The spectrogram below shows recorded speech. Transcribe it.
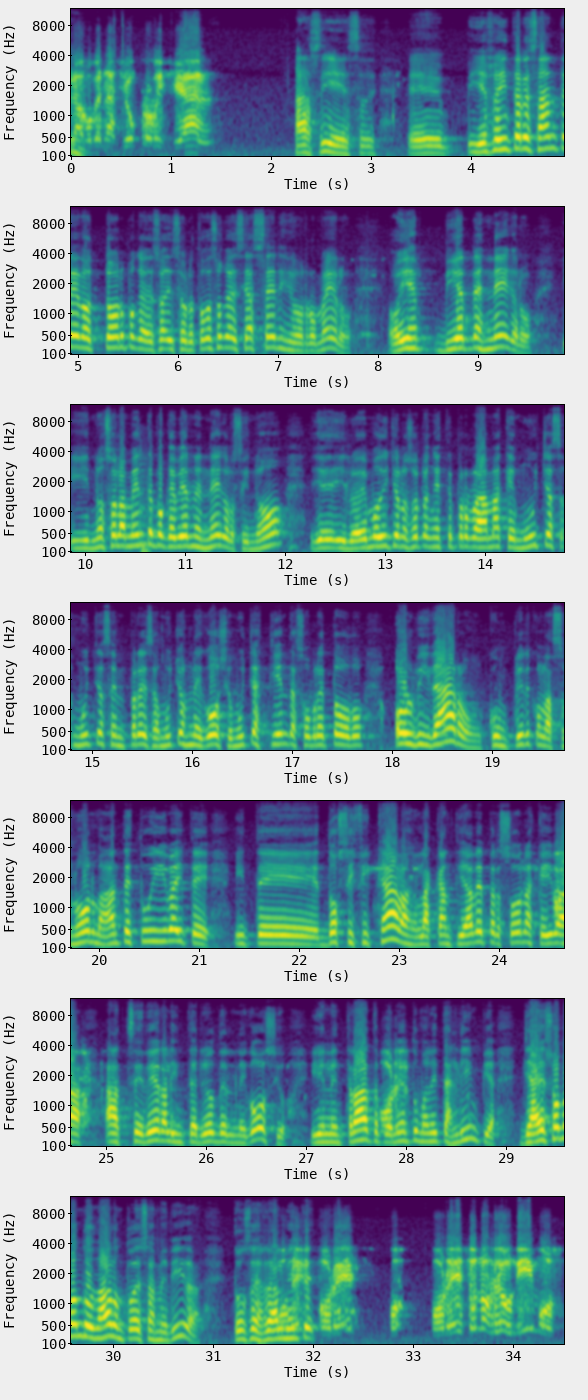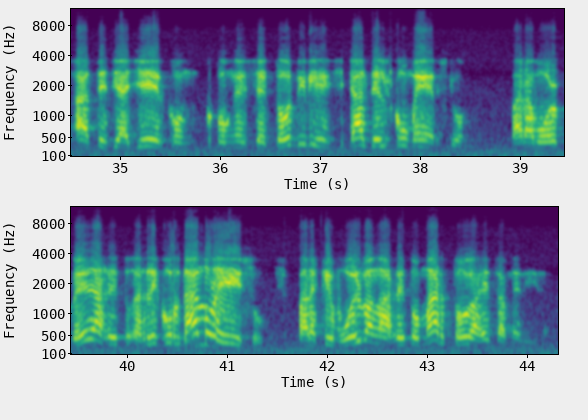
la, gobernación provincial. Así es. Eh, y eso es interesante, doctor, porque eso, y sobre todo eso que decía Sergio Romero, hoy es Viernes Negro, y no solamente porque es Viernes Negro, sino, y, lo hemos dicho nosotros en este programa, que muchas, muchas empresas, muchos negocios, muchas tiendas sobre todo, olvidaron cumplir con las normas. Antes tú ibas y te, y te dosificaban la cantidad de personas que iba a acceder al interior del negocio, y en la entrada te ponían tus manitas limpias. Ya eso abandonaron todas esas medidas. Entonces realmente... Por, por eso nos reunimos antes de ayer con, con el sector dirigencial del comercio, para volver a, recordándole eso, para que vuelvan a retomar todas esas medidas.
